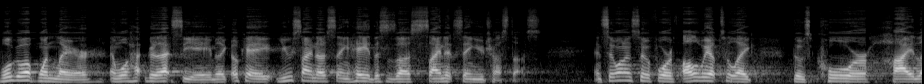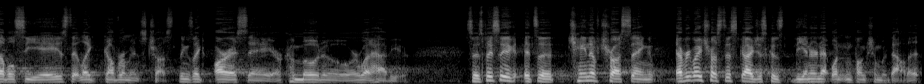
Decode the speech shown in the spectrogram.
we'll go up one layer and we'll go to that CA and be like, okay, you signed us saying, hey, this is us, sign it saying you trust us. And so on and so forth, all the way up to like those core high-level CAs that like governments trust, things like RSA or Comodo or what have you. So it's basically, it's a chain of trust saying everybody trusts this guy just because the internet wouldn't function without it.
